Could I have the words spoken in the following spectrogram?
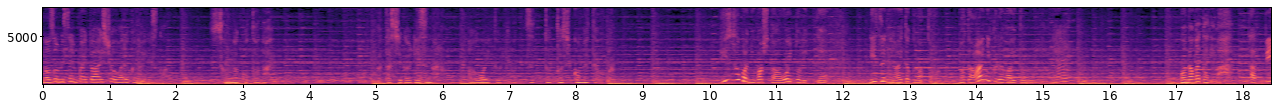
のぞみ先輩と相性悪くないですか？そんなことない。私がリズなら青い鳥をずっと閉じ込めておく。リズが逃がした青い鳥ってリズに会いたくなったらまた会いに来ればいいと思うんだよね。物語はハッピー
